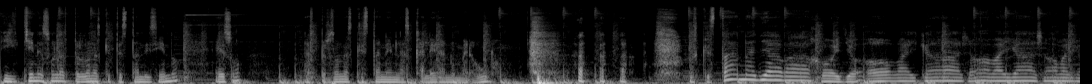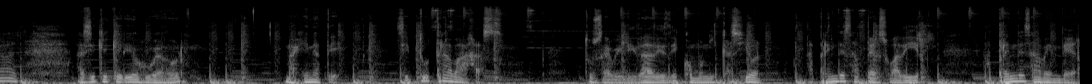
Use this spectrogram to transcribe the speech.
¿Y quiénes son las personas que te están diciendo eso? Las personas que están en la escalera número uno. Los que están allá abajo. Y yo, oh my gosh, oh my gosh, oh my gosh. Así que, querido jugador, imagínate, si tú trabajas tus habilidades de comunicación, aprendes a persuadir, aprendes a vender,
